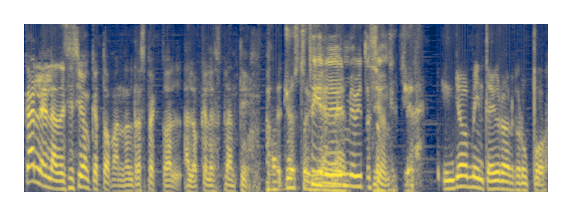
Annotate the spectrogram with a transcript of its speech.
¿Cuál es la decisión que toman al respecto al- a, lo que les planteé? Yo estoy bien. en mi habitación. Yo me integro al grupo.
